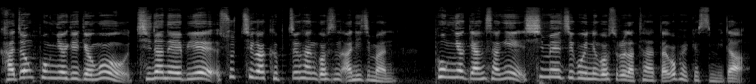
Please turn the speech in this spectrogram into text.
가정폭력의 경우 지난해에 비해 수치가 급증한 것은 아니지만 폭력 양상이 심해지고 있는 것으로 나타났다고 밝혔습니다.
